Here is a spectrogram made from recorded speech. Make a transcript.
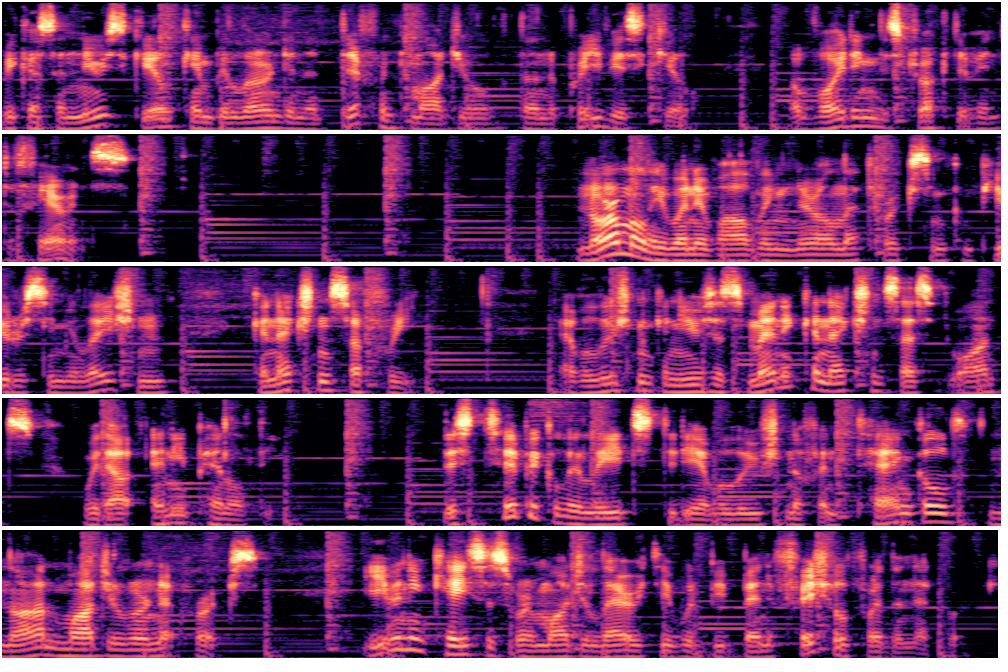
because a new skill can be learned in a different module than the previous skill, avoiding destructive interference. Normally when evolving neural networks in computer simulation, connections are free. Evolution can use as many connections as it wants without any penalty. This typically leads to the evolution of entangled, non-modular networks, even in cases where modularity would be beneficial for the network.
